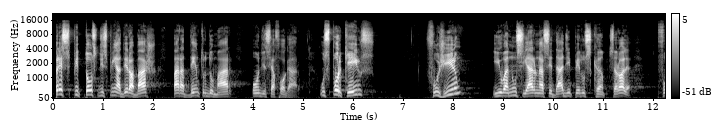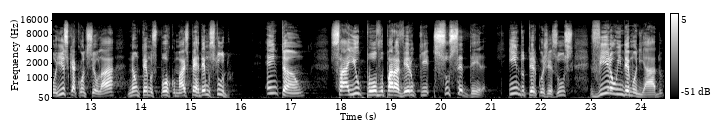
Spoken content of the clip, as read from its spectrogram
precipitou-se de espinhadeiro abaixo para dentro do mar, onde se afogaram. Os porqueiros, fugiram e o anunciaram na cidade e pelos campos. Disseram: olha, foi isso que aconteceu lá, não temos porco mais, perdemos tudo. Então saiu o povo para ver o que sucedera. Indo ter com Jesus, viram o endemoniado,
